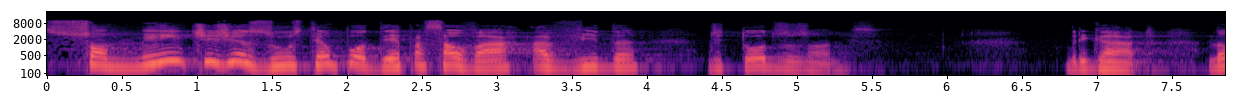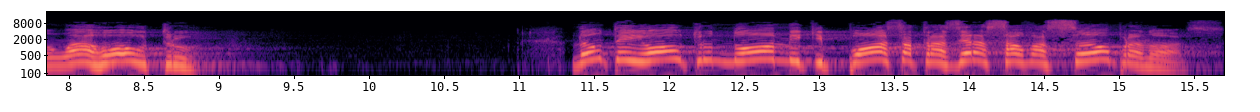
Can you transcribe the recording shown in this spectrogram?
Somente Jesus tem o poder para salvar a vida de todos os homens. Obrigado. Não há outro. Não tem outro nome que possa trazer a salvação para nós.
